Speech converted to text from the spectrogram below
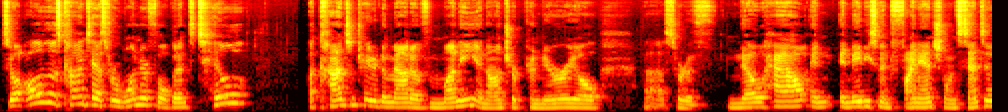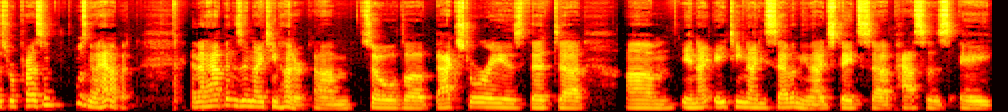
So, all of those contests were wonderful, but until a concentrated amount of money and entrepreneurial uh, sort of know how and, and maybe some financial incentives were present, it was going to happen. And that happens in 1900. Um, so, the backstory is that. Uh, um, in 1897, the United States uh, passes a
